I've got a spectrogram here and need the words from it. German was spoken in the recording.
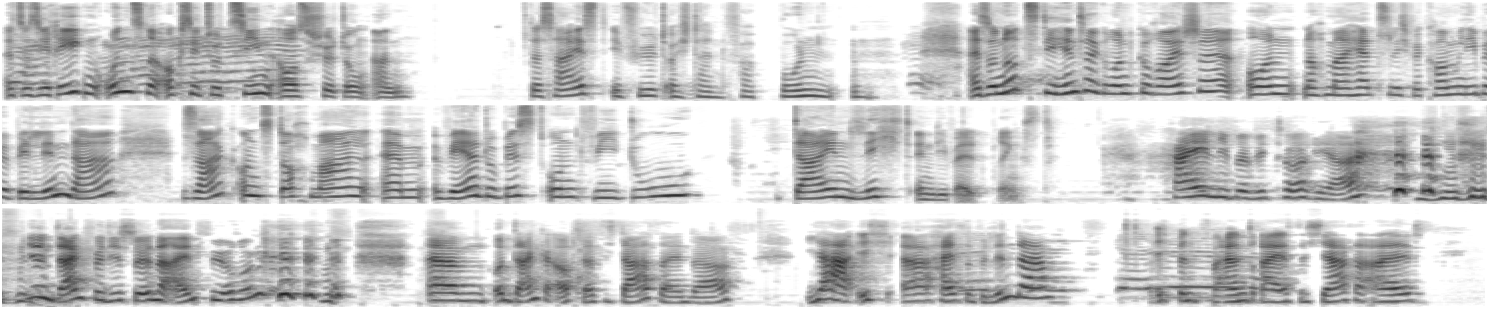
also sie regen unsere Oxytocin-Ausschüttung an. Das heißt, ihr fühlt euch dann verbunden. Also nutzt die Hintergrundgeräusche und nochmal herzlich willkommen, liebe Belinda. Sag uns doch mal, ähm, wer du bist und wie du dein Licht in die Welt bringst. Hi, liebe Victoria. Vielen Dank für die schöne Einführung. ähm, und danke auch, dass ich da sein darf. Ja, ich äh, heiße Belinda. Ich bin 32 Jahre alt.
